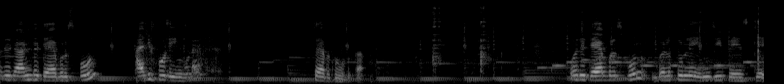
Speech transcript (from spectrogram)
ഒരു രണ്ട് ടേബിൾ സ്പൂൺ അരിപ്പൊടിയും കൂടെ ചേർത്ത് കൊടുക്കാം. ഒരു ടേബിൾ സ്പൂൺ വെളുത്തുള്ളി ഇഞ്ചി പേസ്റ്റ്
